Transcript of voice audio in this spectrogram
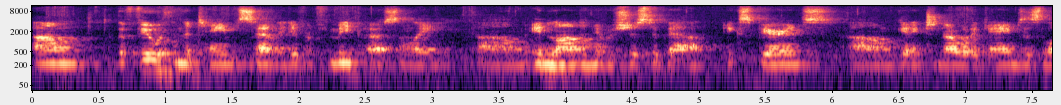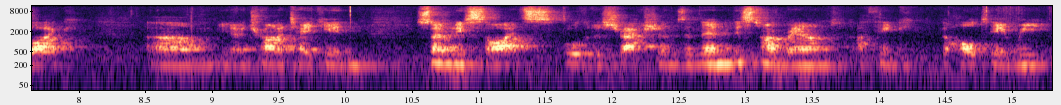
um, the feel within the team is certainly different for me personally. Um, in London, it was just about experience, um, getting to know what a games is like, you know, trying to take in so many sites, all the distractions, and then this time round, I think the whole team, we,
